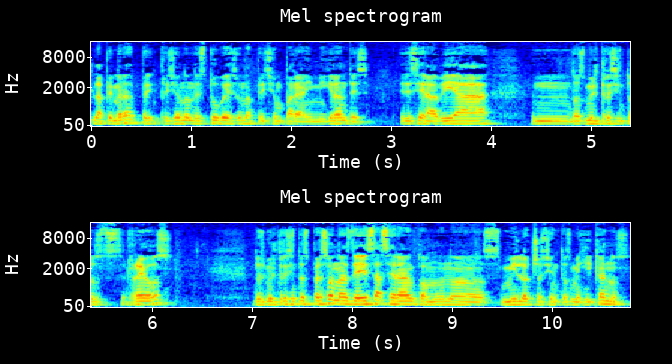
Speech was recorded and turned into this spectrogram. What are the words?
la primera pri- prisión donde estuve es una prisión para inmigrantes es decir había mm, 2.300 reos 2.300 personas de esas eran como unos 1.800 mexicanos.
